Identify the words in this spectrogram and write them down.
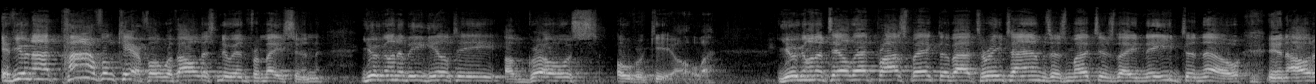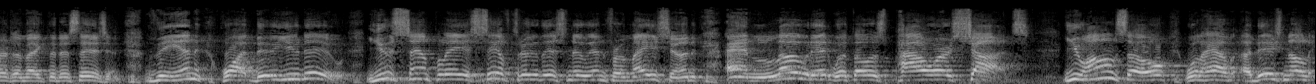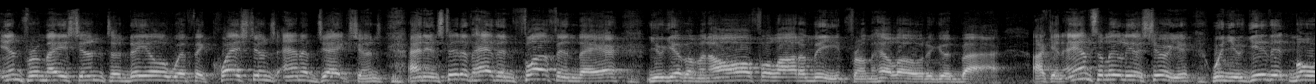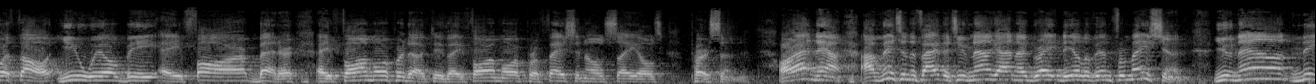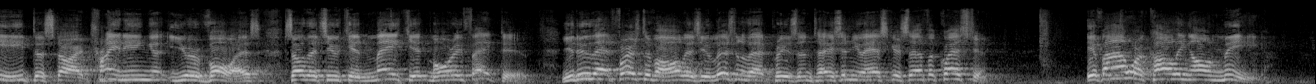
If you're not powerful careful with all this new information, you're going to be guilty of gross overkill. You're going to tell that prospect about three times as much as they need to know in order to make the decision. Then, what do you do? You simply sift through this new information and load it with those power shots. You also will have additional information to deal with the questions and objections, and instead of having fluff in there, you give them an awful lot of meat from hello to goodbye. I can absolutely assure you, when you give it more thought, you will be a far better, a far more productive, a far more professional sales person. All right, now, I mentioned the fact that you've now gotten a great deal of information. You now need to start training your voice so that you can make it more effective. You do that, first of all, as you listen to that presentation, you ask yourself a question. If I were calling on me,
